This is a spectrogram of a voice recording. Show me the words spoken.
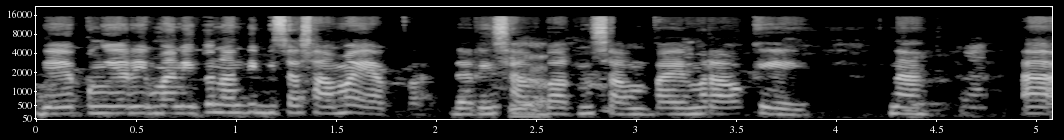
biaya pengiriman itu nanti bisa sama ya Pak dari ya. Sabang yeah. sampai Merauke. Nah, uh,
